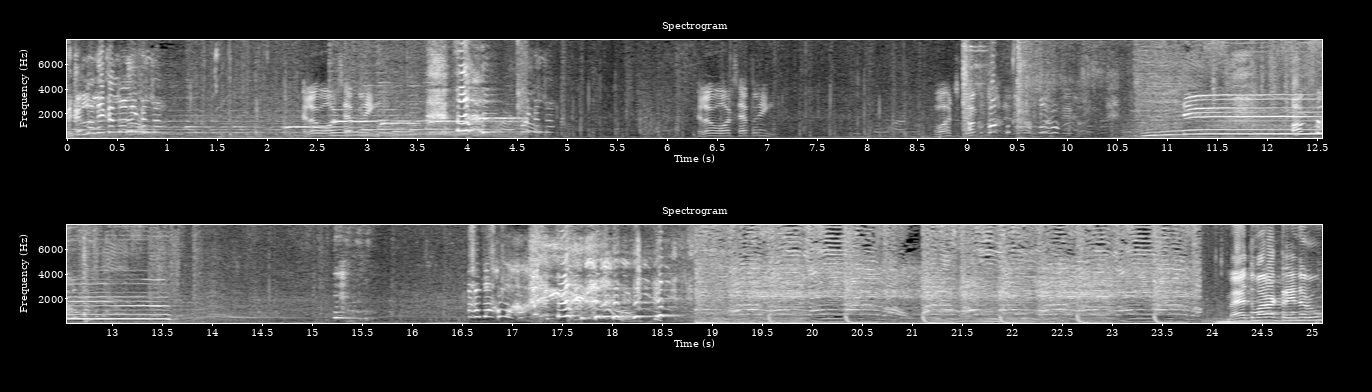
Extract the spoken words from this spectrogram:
निकल लो निकल लो निकल लो। Hello, what's happening? Hello, what's happening? What's going on? On? मैं तुम्हारा ट्रेनर हूँ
